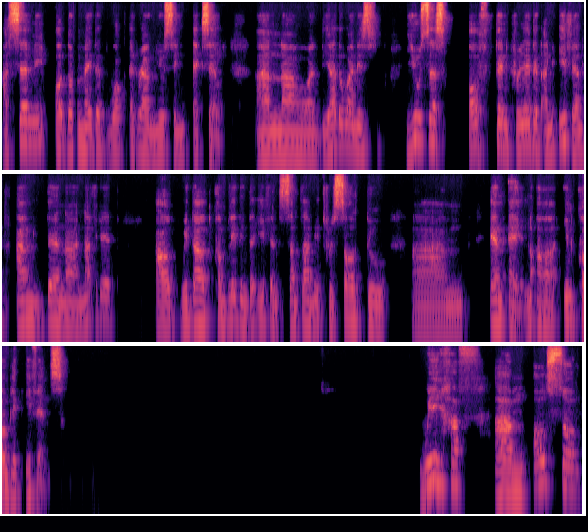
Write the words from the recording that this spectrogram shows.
a semi-automated work around using Excel. And now the other one is users often created an event and then uh, navigate out without completing the event. Sometimes it results to um, NA, uh, incomplete events. We have um, also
